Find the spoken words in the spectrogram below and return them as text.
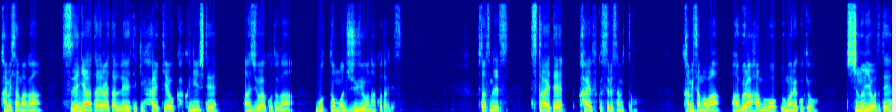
神様がすでに与えられた霊的背景を確認して味わうことが最も重要な答えです。二つ目です。伝えて回復するサミット。神様はアブラハムを生まれ故郷、父の家を出て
